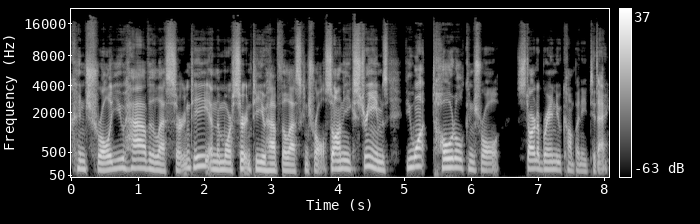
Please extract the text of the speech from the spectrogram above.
control you have, the less certainty, and the more certainty you have, the less control. So, on the extremes, if you want total control, start a brand new company today.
